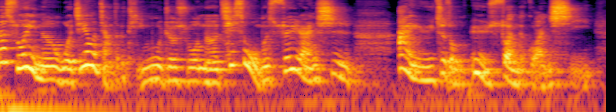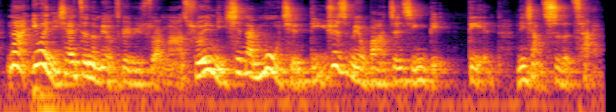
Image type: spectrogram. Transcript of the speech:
那所以呢，我今天要讲这个题目，就是说呢，其实我们虽然是。碍于这种预算的关系，那因为你现在真的没有这个预算嘛，所以你现在目前的确是没有办法真心点点你想吃的菜。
